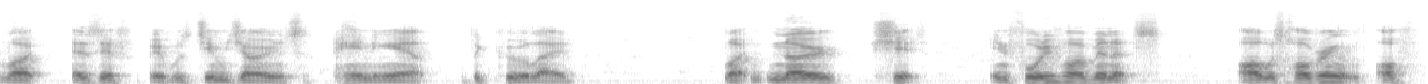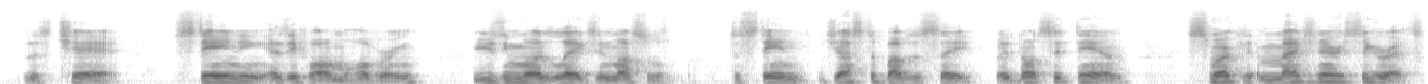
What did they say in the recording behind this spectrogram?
like as if it was Jim Jones handing out the Kool Aid. Like no shit. In forty five minutes, I was hovering off this chair, standing as if I'm hovering, using my legs and muscles to stand just above the seat, but not sit down, smoke imaginary cigarettes,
